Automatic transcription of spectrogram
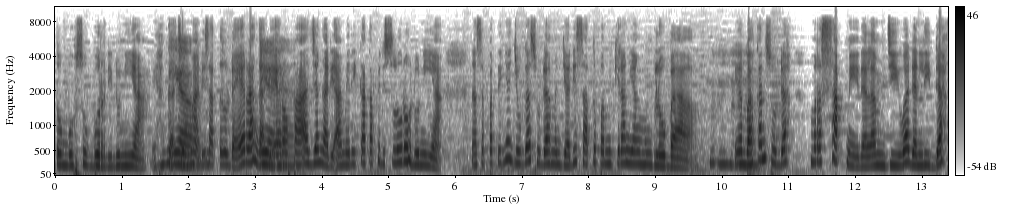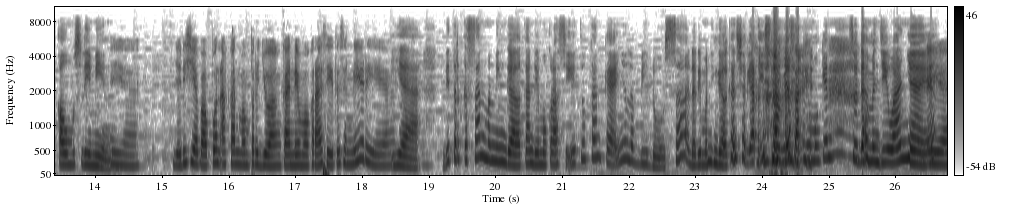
tumbuh subur di dunia ya nggak Iya. cuma di satu daerah nggak di Iya. Eropa aja nggak di Amerika tapi di seluruh dunia nah sepertinya juga sudah menjadi satu pemikiran yang mengglobal ya bahkan sudah meresap nih dalam jiwa dan lidah kaum muslimin Iya. Jadi siapa pun akan memperjuangkan demokrasi itu sendiri ya. Iya, jadi terkesan meninggalkan demokrasi itu kan kayaknya lebih dosa dari meninggalkan syariat Islam ya saking mungkin sudah menjiwanya ya. Iya.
